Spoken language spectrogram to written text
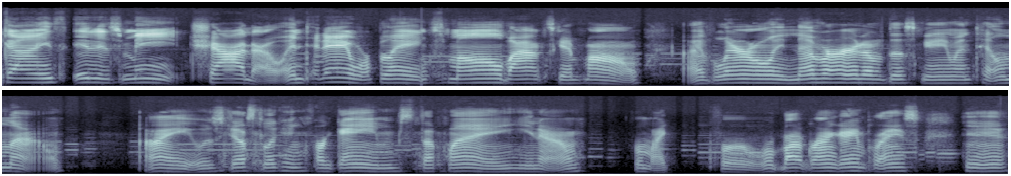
guys, it is me, Shadow, and today we're playing small basketball. I've literally never heard of this game until now. I was just looking for games to play, you know, for my for background gameplays. Yeah,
